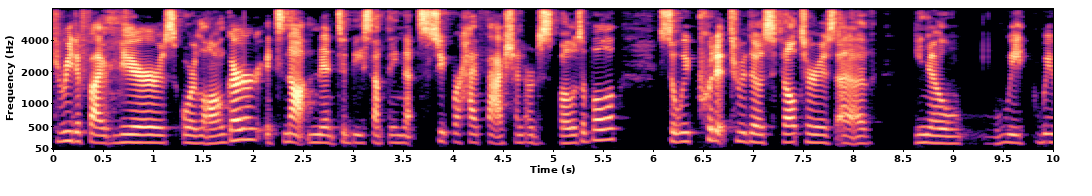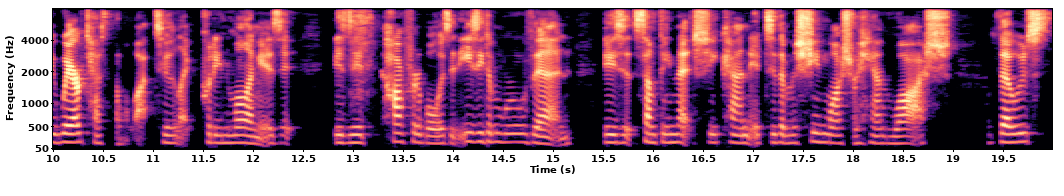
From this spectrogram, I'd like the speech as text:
three to five years or longer? It's not meant to be something that's super high fashion or disposable. So we put it through those filters of, you know, we we wear test them a lot too, like putting them on. Is it is it comfortable? Is it easy to move in? Is it something that she can? It's either machine wash or hand wash. Those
